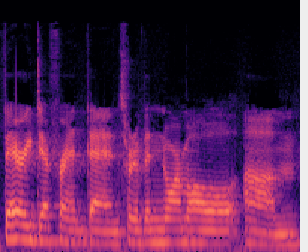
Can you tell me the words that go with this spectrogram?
very different than sort of the normal. Um,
